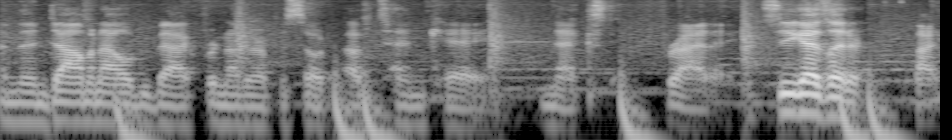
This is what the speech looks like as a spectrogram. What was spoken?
and then Dom and I will be back for another episode of 10K next Friday. See you guys later. Bye.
